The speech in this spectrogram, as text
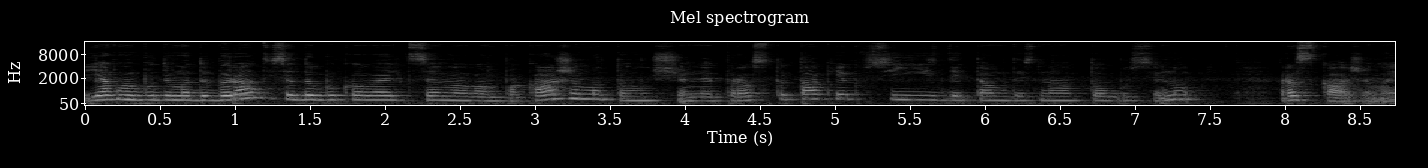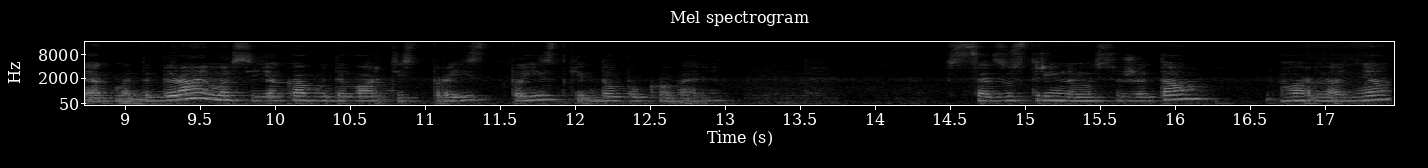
Як ми будемо добиратися до Буковель, це ми вам покажемо, тому що не просто так, як всі їздять там десь на автобусі. Ну, розкажемо, як ми добираємося, яка буде вартість поїздки до Буковеля. Все, зустрінемось уже там. Гарного дня.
